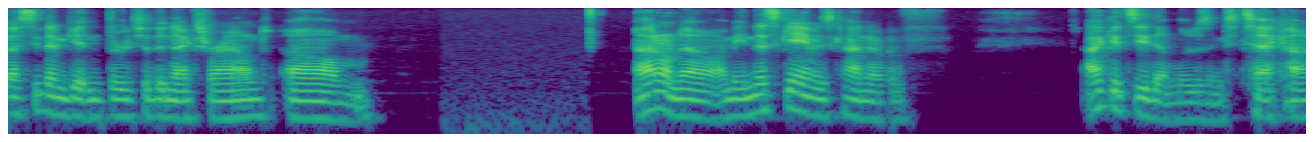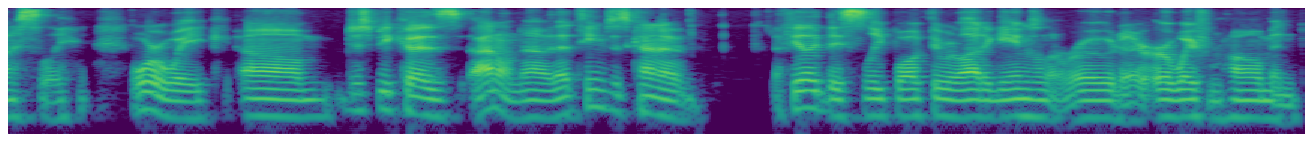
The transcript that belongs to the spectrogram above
I see them getting through to the next round. Um, I don't know. I mean, this game is kind of. I could see them losing to Tech, honestly, or Wake, um, just because I don't know. That team's just kind of I feel like they sleepwalk through a lot of games on the road or, away from home, and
